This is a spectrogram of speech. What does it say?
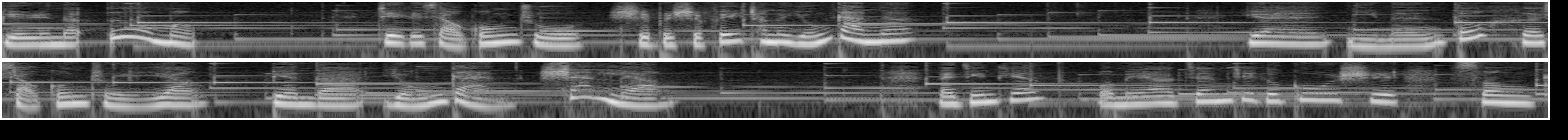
别人的噩梦。这个小公主是不是非常的勇敢呢？愿你们都和小公主一样，变得勇敢善良。那今天我们要将这个故事送给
